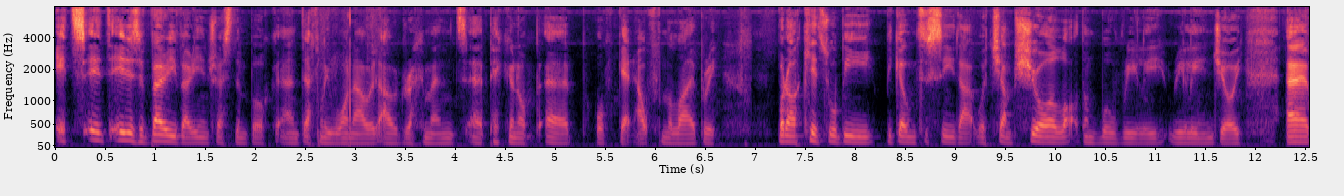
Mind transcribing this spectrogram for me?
it's it, it is a very very interesting book and definitely one I would I would recommend uh, picking up uh, or getting out from the library. But our kids will be be going to see that, which I'm sure a lot of them will really really enjoy. Uh,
